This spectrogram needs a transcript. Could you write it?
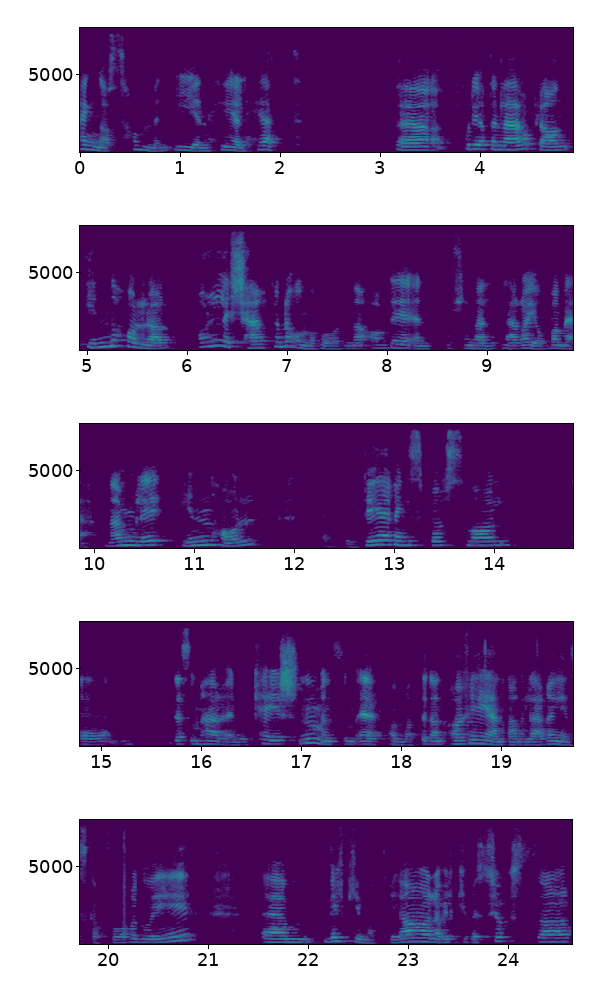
henger sammen i en helhet. fordi at en læreplan inneholder alle kjerneområdene av det en profesjonell lærer jobber med. Nemlig innhold, eh, vurderingsspørsmål, eh, det som her er location, men som er på en måte den arenaen læringen skal foregå i. Hvilke materialer, hvilke ressurser,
